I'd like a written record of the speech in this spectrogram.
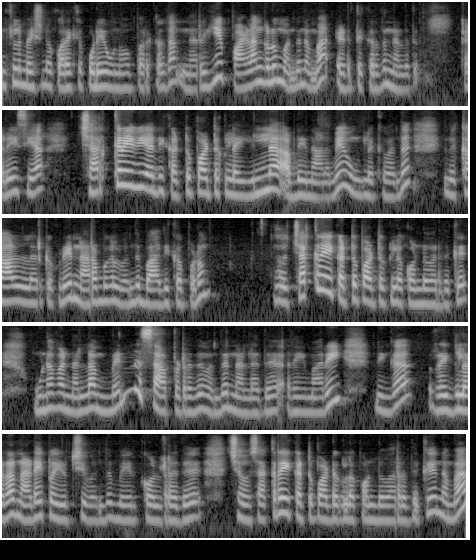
இன்ஃப்ளமேஷனை குறைக்கக்கூடிய உணவுப் பொருட்கள் தான். நிறைய பழங்களும் வந்து நம்ம எடுத்துக்கிறது நல்லது. கடைசியாக சர்க்கரை வியாதி கட்டுப்பாட்டுக்குள்ளே இல்லை அப்படின்னாலுமே உங்களுக்கு வந்து இந்த காலில் இருக்கக்கூடிய நரம்புகள் வந்து பாதிக்கப்படும். ஸோ சர்க்கரையை கட்டுப்பாட்டுக்குள்ளே கொண்டு வரதுக்கு உணவை நல்லா மென்று சாப்பிட்றது வந்து நல்லது. அதே மாதிரி நீங்கள் ரெகுலராக நடைப்பயிற்சி வந்து மேற்கொள்கிறது ஸோ சர்க்கரையை கட்டுப்பாட்டுக்குள்ளே கொண்டு வர்றதுக்கு நம்ம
